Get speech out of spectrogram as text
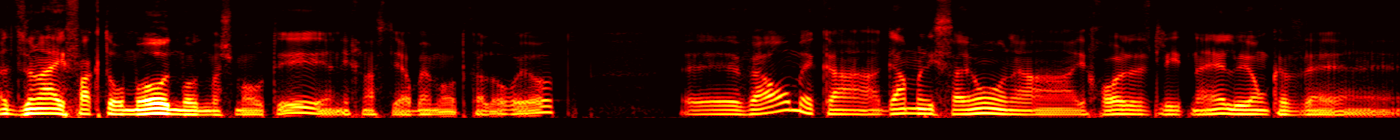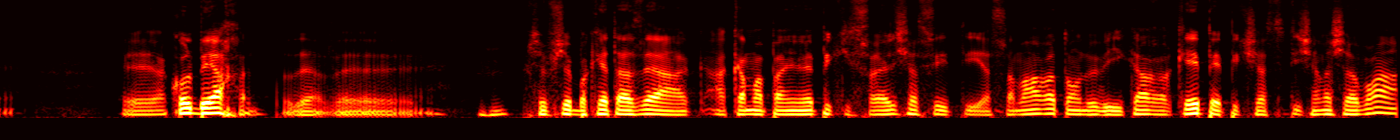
התזונה היא פקטור מאוד מאוד משמעותי, אני הכנסתי הרבה מאוד קלוריות. אה, והעומק, גם הניסיון, היכולת להתנהל ביום כזה, אה, הכל ביחד, אתה יודע, זה... אני חושב שבקטע הזה, הכמה פעמים אפיק ישראל שעשיתי, הסמרתון, ובעיקר הקייפ אפיק שעשיתי שנה שעברה,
